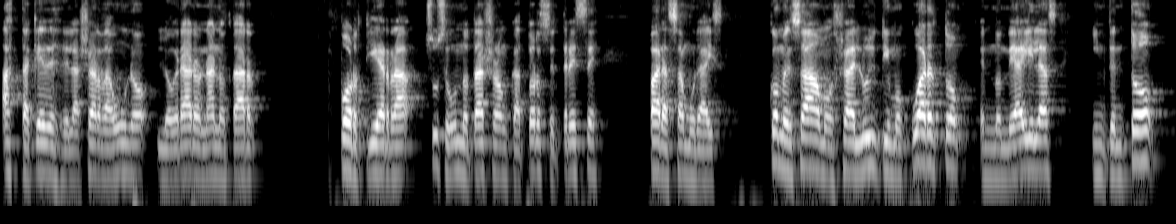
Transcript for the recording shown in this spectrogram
hasta que desde la yarda 1 lograron anotar por tierra, su segundo touchdown 14-13 para Samuráis. Comenzábamos ya el último cuarto en donde Águilas intentó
